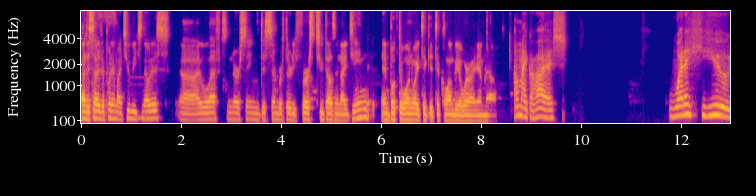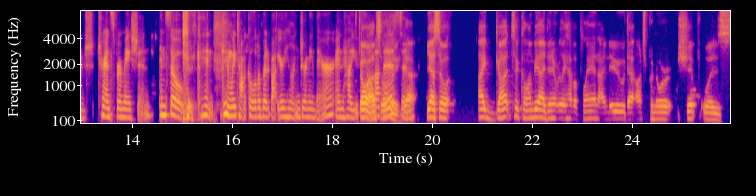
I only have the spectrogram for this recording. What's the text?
I decided to put in my two weeks notice. Uh, I left nursing December 31st, 2019, and booked a one way ticket to Colombia, where I am now. Oh my gosh what a huge transformation. And so can can we talk a little bit about your healing journey there and how you feel oh, absolutely. about this? And- yeah. Yeah. So I got to Colombia. I didn't really have a plan. I knew that entrepreneurship was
